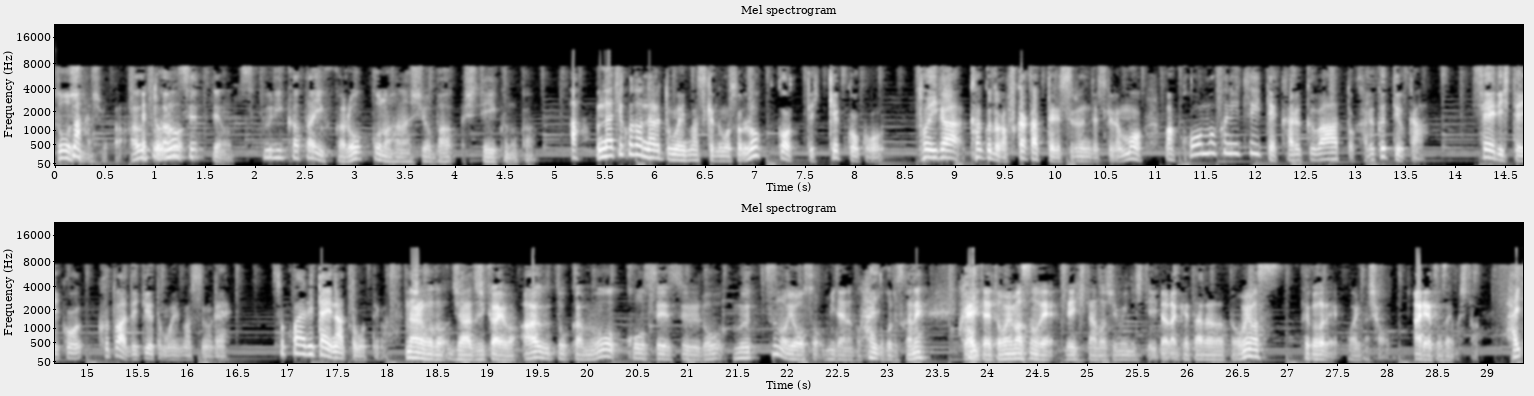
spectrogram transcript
どうしましょうか、アウトカム設定の作り方いくか、6個の話をばしていくのか。あ、同じことになると思いますけども、その6個って結構こう、問いが、角度が深かったりするんですけども、まあ、項目について軽くわーっと軽くっていうか、整理していこうことはできると思いますので、そこはやりたいなと思っています。なるほど。じゃあ次回はアウトカムを構成するろ6つの要素みたいなこと,、はいとこですかね。はいやりたいと思いますので、ぜひ楽しみにしていただけたらなと思います。ということで終わりましょう。ありがとうございました。はい、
